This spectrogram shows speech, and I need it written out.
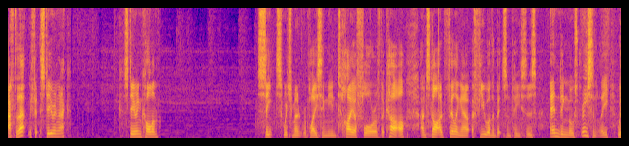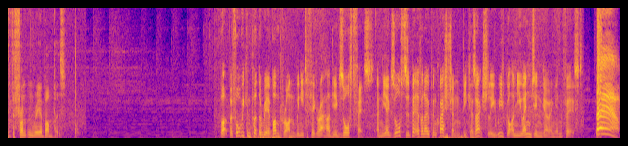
After that, we fit the steering rack, steering column, seats, which meant replacing the entire floor of the car, and started filling out a few other bits and pieces, ending most recently with the front and rear bumpers. But before we can put the rear bumper on, we need to figure out how the exhaust fits. And the exhaust is a bit of an open question, because actually we've got a new engine going in first. BAM!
